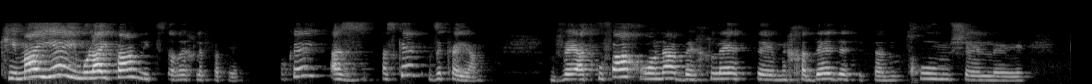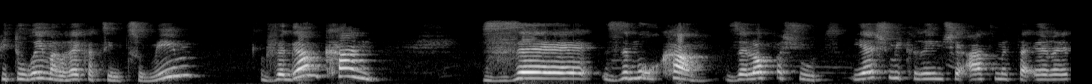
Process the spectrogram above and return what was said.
כי מה יהיה אם אולי פעם נצטרך לפטר, אוקיי? אז, אז כן, זה קיים. והתקופה האחרונה בהחלט אה, מחדדת את התחום של אה, פיטורים על רקע צמצומים, וגם כאן זה, זה מורכב, זה לא פשוט. יש מקרים שאת מתארת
